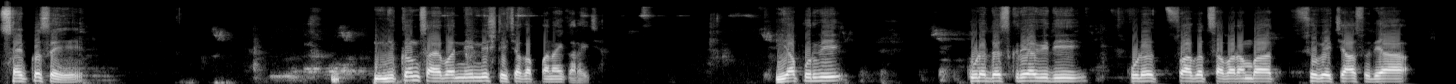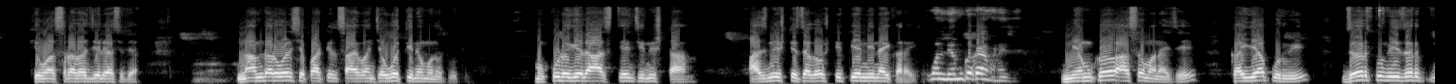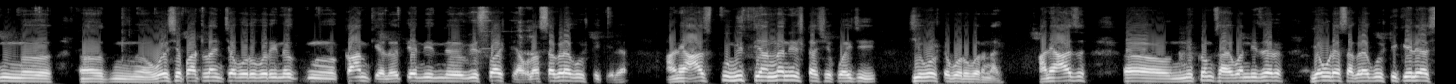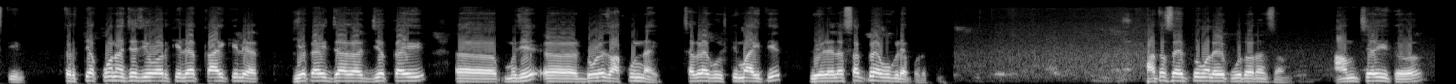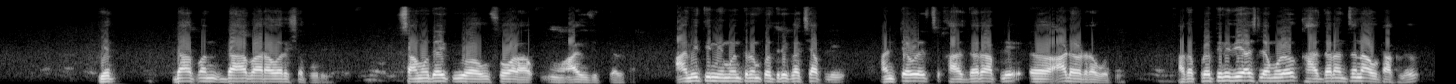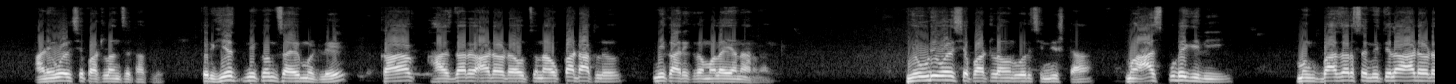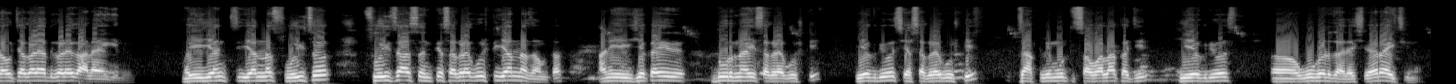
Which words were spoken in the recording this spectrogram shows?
साहेब कसं आहे? निकम साहेबांनी निष्ठेच्या गप्पा नाही करायच्या. यापूर्वी कुठं दसक्रिया विधी कुठं स्वागत समारंभात शुभेच्छा असू द्या किंवा श्रद्धांजली असू द्या नामदार वळसे पाटील साहेबांच्या वतीनं म्हणत होते. मग कुठं गेलं आज त्यांची निष्ठा? आज निष्ठेच्या गोष्टी त्यांनी नाही तुम्हाला नेमकं काय म्हणायचं नेमकं असं म्हणायचे का यापूर्वी जर तुम्ही जर वळसे पाटलांच्या बरोबरीनं काम केलं त्यांनी विश्वास ठेवला सगळ्या गोष्टी केल्या. आणि आज तुम्ही त्यांना निष्ठा शिकवायची ही गोष्ट बरोबर नाही. आणि आज निकम साहेबांनी जर एवढ्या सगळ्या गोष्टी केल्या असतील तर त्या कोणाच्या जीवावर केल्यात काय केल्यात हे काही जे काही अं, म्हणजे डोळे झाकून नाही. सगळ्या गोष्टी माहिती आहेत. वेळेला सगळ्या उघड्या पडतील आता साहेब तुम्हाला एक उदाहरण सांगतो. आमच्या इथं एक दहा पण दहा बारा वर्षापूर्वी. सामुदायिक विवाह सोहळा आयोजित केला आम्ही ती निमंत्रण पत्रिका छापली आणि त्यावेळेस खासदार आपले आढळराव होते. आता प्रतिनिधी असल्यामुळं खासदारांचं नाव टाकलं आणि वळसे पाटलांचं टाकलं. तर हेच निकम साहेब म्हटले का खासदार आढळरावचं नाव का टाकलं? मी कार्यक्रमाला येणार नाही. एवढी वळसे पाटलांवरची निष्ठा. मग आज कुठे गेली? मग बाजार समितीला आढळरावच्या गळ्यात गळे घालायला गेले. म्हणजे यांना सोयीचं सोयीचं असन त्या सगळ्या गोष्टी यांना जमतात. आणि हे काही दूर नाही सगळ्या गोष्टी. एक दिवस या सगळ्या गोष्टी झाकली मोठी सव्वा लाखाची. ही एक दिवस उघड झाल्याशिवाय राहायची नाही.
